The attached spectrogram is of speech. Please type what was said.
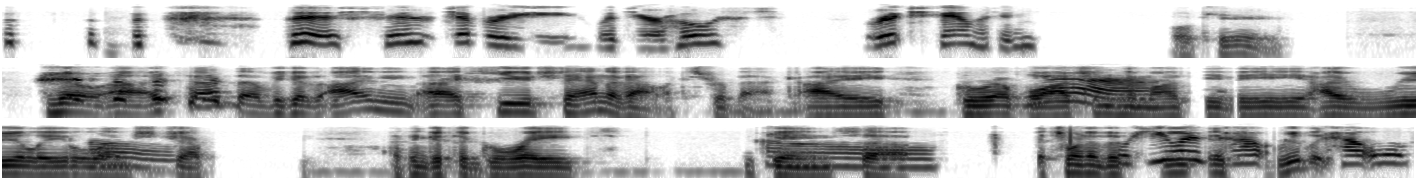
this is Jeopardy with your host, Rich Hammond. Okay. No, uh, it's sad though because I'm a huge fan of Alex Trebek. I grew up watching him on TV. I really loved Oh. Jeopardy. I think it's a great game oh. It's one of the Well, he was how, really how old?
